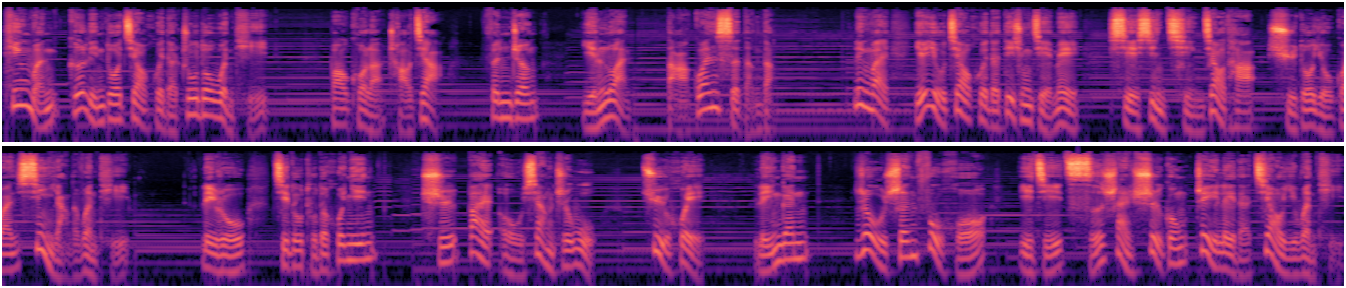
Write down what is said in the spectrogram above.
听闻哥林多教会的诸多问题，包括了吵架。纷争、淫乱、打官司等等。另外，也有教会的弟兄姐妹写信请教他许多有关信仰的问题，例如基督徒的婚姻、吃拜偶像之物、聚会、灵恩、肉身复活以及慈善事工这一类的教义问题。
